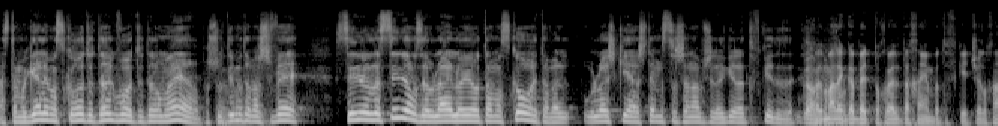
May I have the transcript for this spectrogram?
אז אתה מגיע למשכורת יותר גבוהות יותר מהר. פשוט אם אתה משווה senior ל senior, זה אולי לא יהיה אותה משכורת, אבל הוא לא השקיע 12 שנה בשביל להגיע לתפקיד הזה. אבל מה לגבי תוחלת החיים בתפקיד שלך?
